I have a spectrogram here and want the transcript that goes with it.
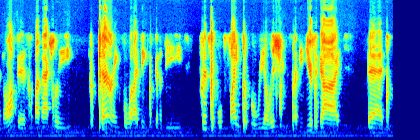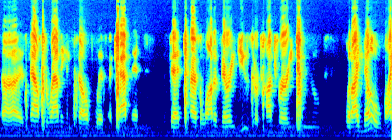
in office, I'm actually preparing for what I think is going to be principled fights over real issues. I mean, here's a guy that uh, is now surrounding himself with a cabinet that has a lot of very views that are contrary to what I know my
